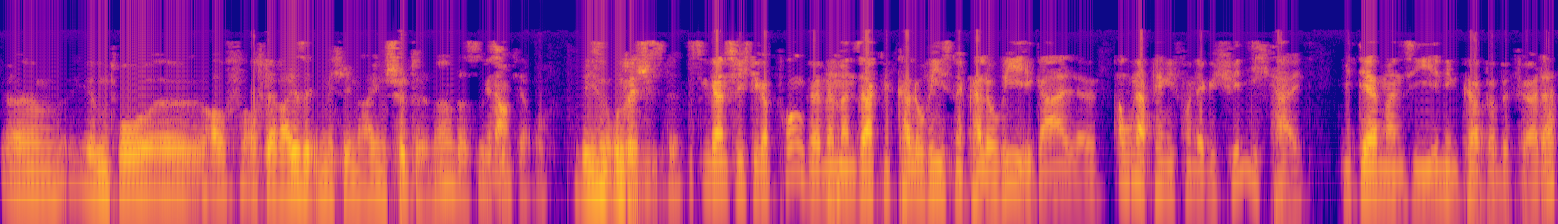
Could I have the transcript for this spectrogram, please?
äh, irgendwo äh, auf, auf der Reise in mich hineinschütte. Ne? Das genau. sind ja auch Riesenunterschiede. Das ist ein ganz wichtiger Punkt, weil wenn man sagt, eine Kalorie ist eine Kalorie, egal, äh, unabhängig von der Geschwindigkeit, mit der man sie in den Körper befördert,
